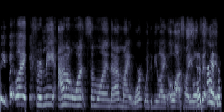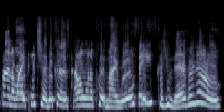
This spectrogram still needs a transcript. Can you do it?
See, but like for me, I don't want someone that I might work with to be like, "Oh, I saw you on." I have to find the right picture because I don't want to put my real face because you never know.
